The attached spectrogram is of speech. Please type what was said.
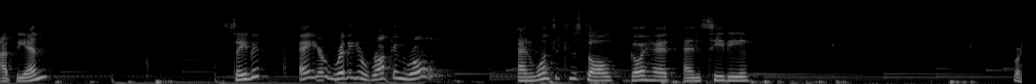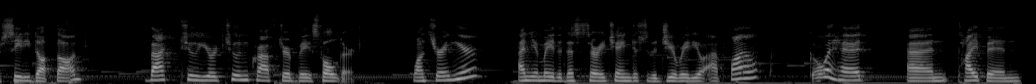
at the end. Save it, and you're ready to rock and roll. And once it's installed, go ahead and cd or cd dot dot back to your ToonCrafter base folder. Once you're in here and you made the necessary changes to the gradio app file, go ahead and type in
